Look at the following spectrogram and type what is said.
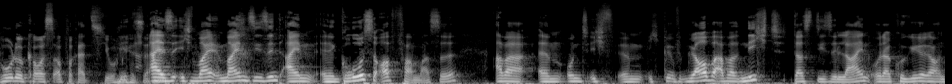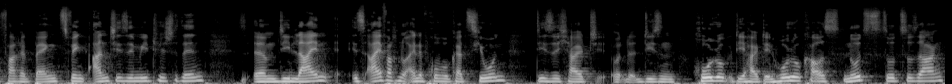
Holocaust-Operation gesagt. Also ich meine, mein, sie sind eine äh, große Opfermasse aber, ähm, und ich, ähm, ich glaube aber nicht, dass diese Line oder Kugera und Farid Bang zwingend antisemitisch sind. Ähm, die Line ist einfach nur eine Provokation, die sich halt, diesen Holo, die halt den Holocaust nutzt sozusagen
